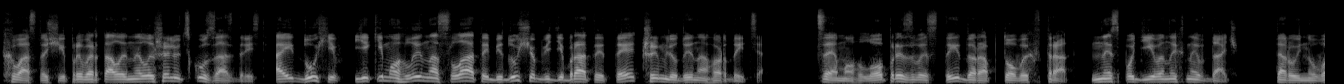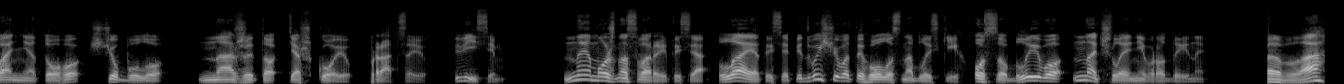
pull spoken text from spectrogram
Хвастощі привертали не лише людську заздрість, а й духів, які могли наслати біду, щоб відібрати те, чим людина гордиться. Це могло призвести до раптових втрат, несподіваних невдач та руйнування того, що було нажито тяжкою працею. 8. Не можна сваритися, лаятися, підвищувати голос на близьких, особливо на членів родини. Вла,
